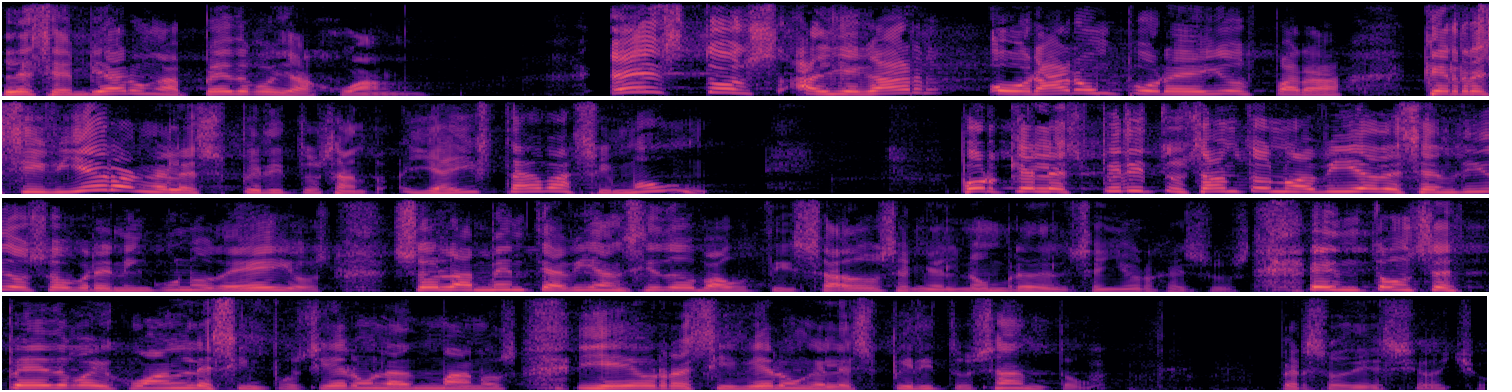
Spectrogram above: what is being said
les enviaron a Pedro y a Juan. Estos al llegar oraron por ellos para que recibieran el Espíritu Santo. Y ahí estaba Simón. Porque el Espíritu Santo no había descendido sobre ninguno de ellos, solamente habían sido bautizados en el nombre del Señor Jesús. Entonces Pedro y Juan les impusieron las manos y ellos recibieron el Espíritu Santo. Verso 18.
